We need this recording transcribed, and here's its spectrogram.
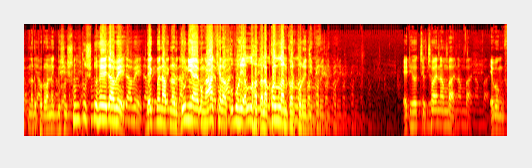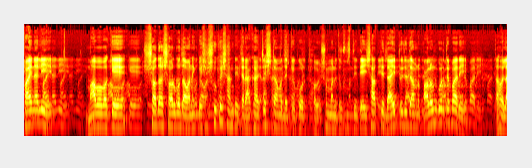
আপনার উপর অনেক বেশি সন্তুষ্ট হয়ে যাবে। দেখবেন আপনার দুনিয়া এবং আখেরাত উভয় আল্লাহ তালা কল্যাণকর করে দিবে। এটি হচ্ছে ছয় নাম্বার। এবং ফাইনালি মা বাবাকে সদা সর্বদা অনেক বেশি সুখে শান্তিতে রাখার চেষ্টা আমাদেরকে করতে হবে। সম্মানিত উপস্থিতি, এই সাতটি দায়িত্ব যদি আমরা পালন করতে পারি, তাহলে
